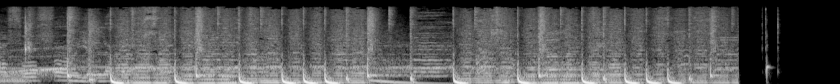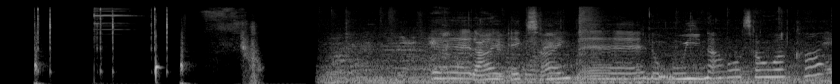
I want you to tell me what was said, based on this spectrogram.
a fool for your love. And I'm excited. We ako sa wakas.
